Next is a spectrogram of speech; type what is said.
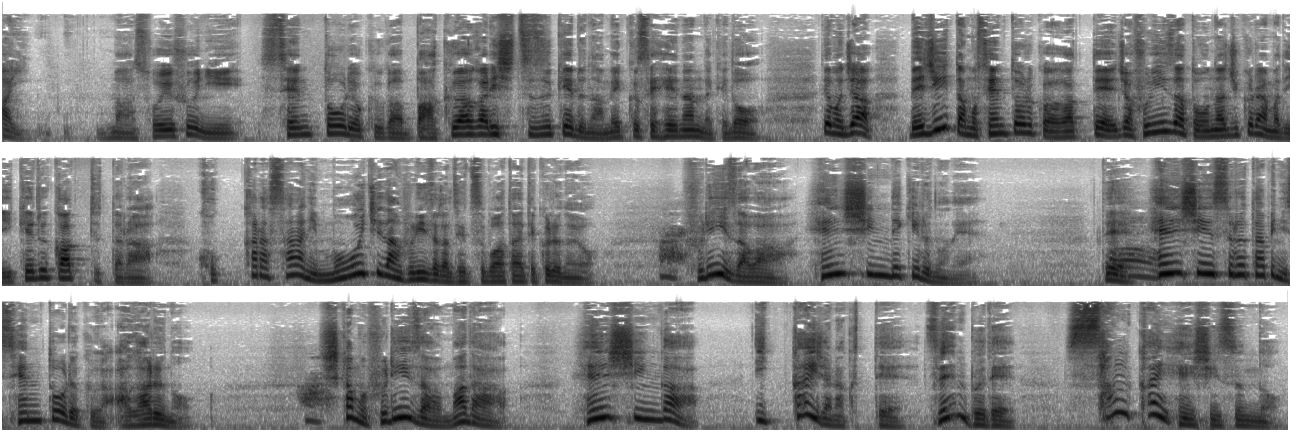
はい。まあそういう風に戦闘力が爆上がりし続けるナメック星兵なんだけど、でもじゃあ、ベジータも戦闘力が上がって、じゃあフリーザと同じくらいまでいけるかって言ったら、こっからさらにもう一段フリーザが絶望を与えてくるのよ。はい。フリーザは変身できるのね。でうん、変身するたびに戦闘力が上がるの。はいしかもフリーザはまだ変身が1回じゃなくて全部で3回変身すんの。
